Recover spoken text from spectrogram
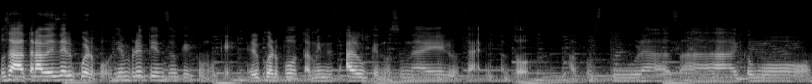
o sea, a través del cuerpo. Siempre pienso que como que el cuerpo también es algo que nos une a Él, o sea, en cuanto a posturas, a como...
